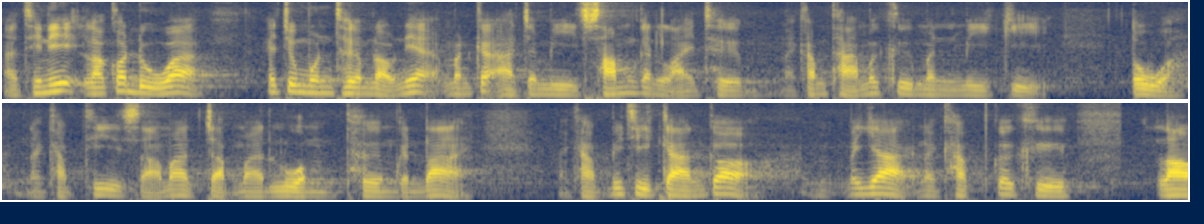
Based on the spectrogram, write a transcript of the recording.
อะทีนี้เราก็ดูว่าไอ้จำนวนเทอมเหล่านี้มันก็อาจจะมีซ้ำกันหลายเทอมนะคำถามก็คือมันมีกี่ตัวนะครับที่สามารถจับมารวมเทอมกันได้นะครับวิธีการก็ไม่ยากนะครับก็คือเรา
